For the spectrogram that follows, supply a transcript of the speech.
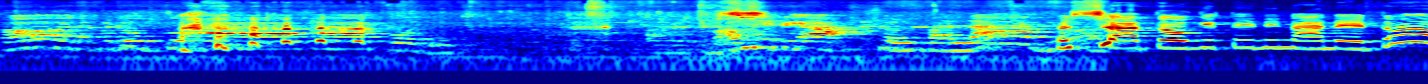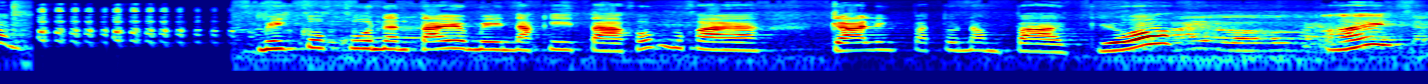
Oo, napanood ko ka- kahapon. Ba, may reaction pala. Masyado ngiti ni nanay doon. May kukunan tayo, may nakita ko, mukha galing pa to ng Baguio. Ay, oo. Ay. Sa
